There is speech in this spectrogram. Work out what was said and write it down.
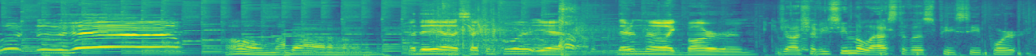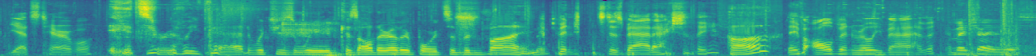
What the hell? Oh my god. Are they uh, second floor? Yeah. They're in the like bar room. Josh, have you seen The Last of Us PC port? Yeah, it's terrible. It's really bad, which is weird because all their other ports have been fine. It's been just as bad, actually. Huh? They've all been really bad. I'm gonna try this.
